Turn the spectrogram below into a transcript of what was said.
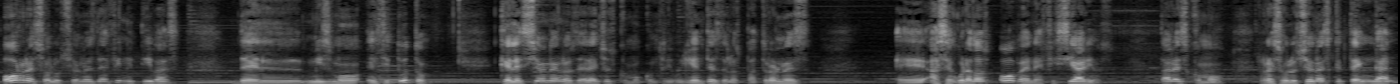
o resoluciones definitivas del mismo instituto que lesionen los derechos como contribuyentes de los patrones eh, asegurados o beneficiarios, tales como resoluciones que tengan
